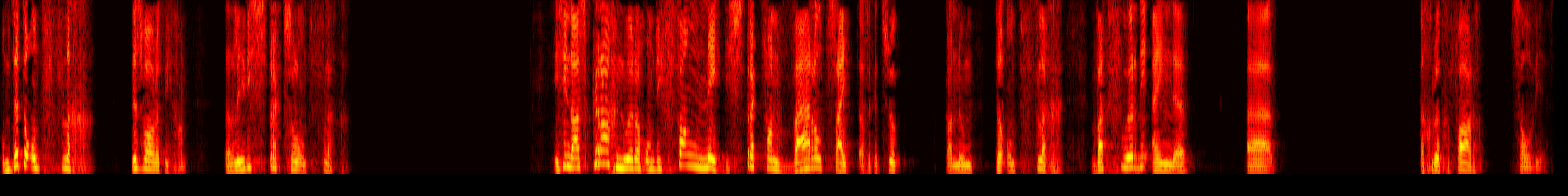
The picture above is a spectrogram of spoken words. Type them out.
Om dit te ontvlug. Dis waaroor dit gaan. Dat hulle hierdie struik sal ontvlug. Jy sien daar's krag nodig om die vangnet, die struik van wêreldsheid, as ek dit so kan noem, te ontvlug wat voor die einde uh 'n groot gevaar sal wees.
